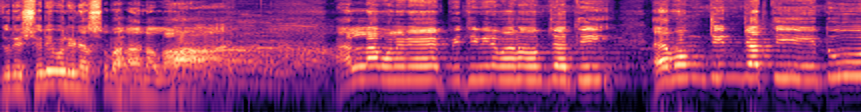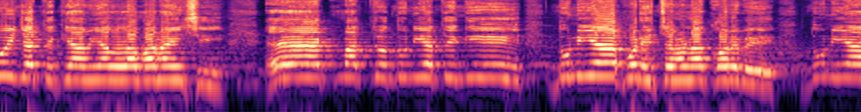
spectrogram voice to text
জোরে সরে বলি না, সুবহানাল্লাহ। আল্লাহ বলেন, "এ পৃথিবীর মানব জাতি এবং জিন জাতি, দুই জাতিকে আমি আল্লাহ বানাইছি। একমাত্র দুনিয়াতে গিয়ে দুনিয়া পরিচালনা করবে, দুনিয়া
